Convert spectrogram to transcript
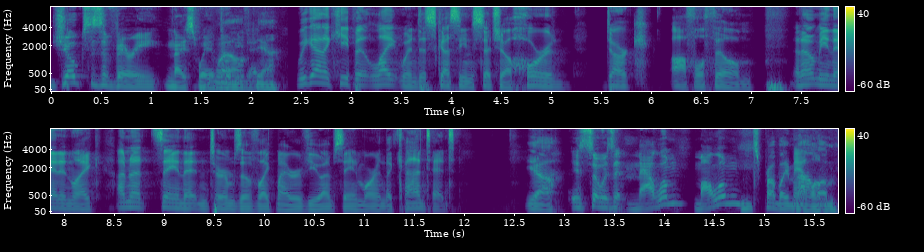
Jokes is a very nice way of well, putting it. yeah. We got to keep it light when discussing such a horrid, dark, awful film. And I don't mean that in like, I'm not saying that in terms of like my review. I'm saying more in the content. Yeah. Is so is it Malum? Malum? It's probably Malum. Malum.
